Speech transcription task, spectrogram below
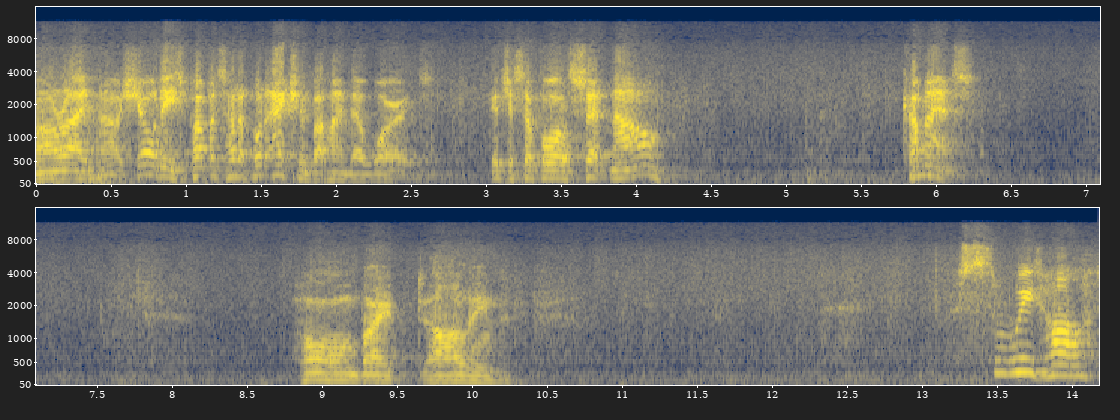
All right, now, show these puppets how to put action behind their words. Get yourself all set now. Commence. Oh, my darling. Sweetheart.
